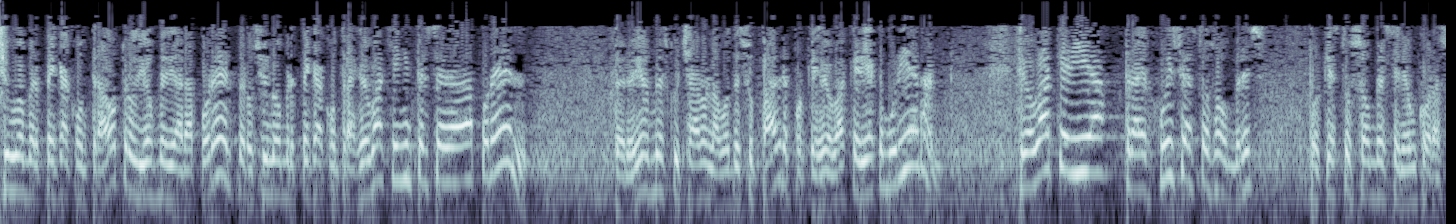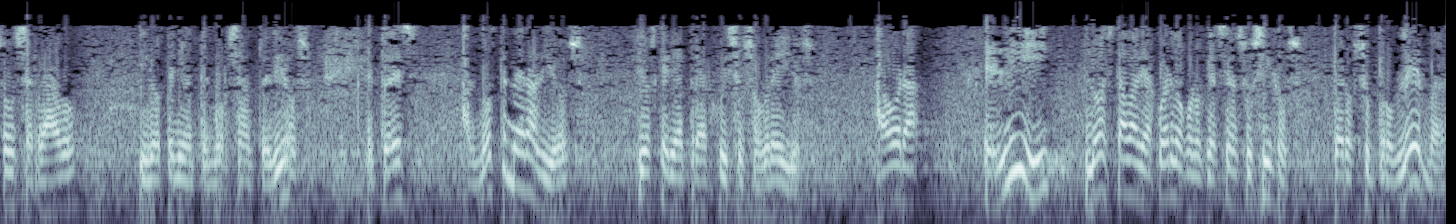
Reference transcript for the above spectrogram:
Si un hombre peca contra otro, Dios mediará por él, pero si un hombre peca contra Jehová, ¿quién intercederá por él? Pero ellos no escucharon la voz de su padre porque Jehová quería que murieran. Jehová quería traer juicio a estos hombres porque estos hombres tenían un corazón cerrado y no tenían temor santo de Dios. Entonces, al no temer a Dios, Dios quería traer juicio sobre ellos. Ahora, Elí no estaba de acuerdo con lo que hacían sus hijos, pero su problema,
